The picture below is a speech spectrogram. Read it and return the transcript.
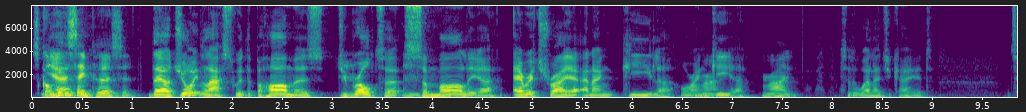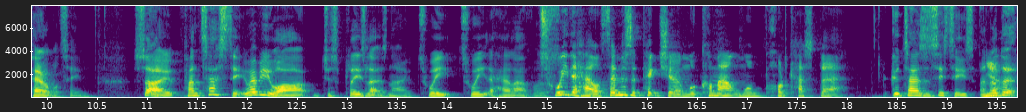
It's got to be the same person. They are joint last with the Bahamas, Mm. Gibraltar, Somalia, Eritrea, and Anguilla or Anguilla Right. to the well-educated. Terrible team. So fantastic. Whoever you are, just please let us know. Tweet, tweet the hell out of us. Tweet the hell. Send us a picture and we'll come out and we'll podcast there. Good towns and cities. Another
